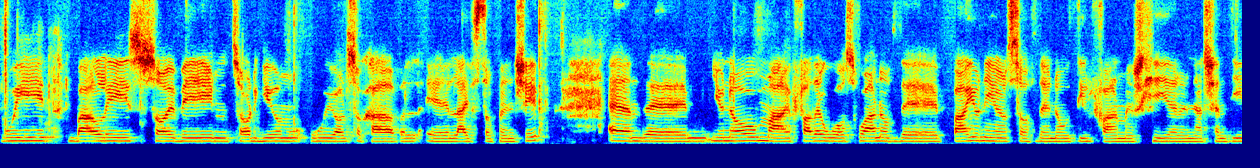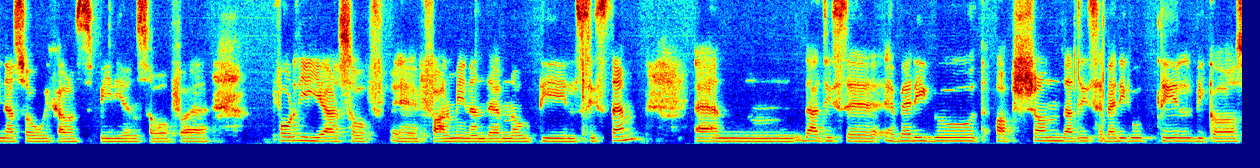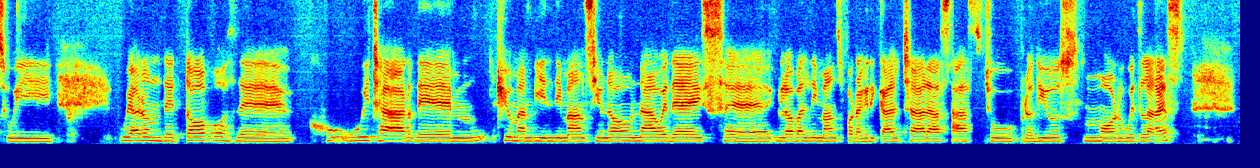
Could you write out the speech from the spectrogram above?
wheat, barley, soybean, sorghum. We also have livestock and sheep. And, um, you know, my father was one of the pioneers of the no-till farmers here in Argentina. So we have experience of uh, 40 years of uh, farming under no-till system, and that is a, a, very good option. That is a very good deal because we we are on the top of the which are the um, human being demands. You know, nowadays uh, global demands for agriculture ask us to produce more with less,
